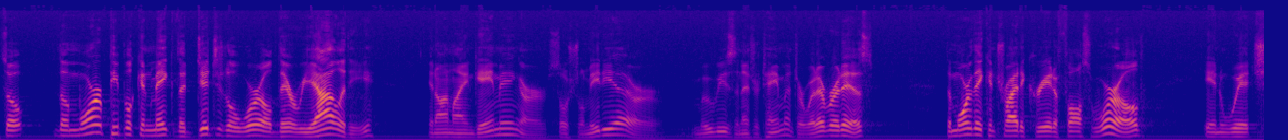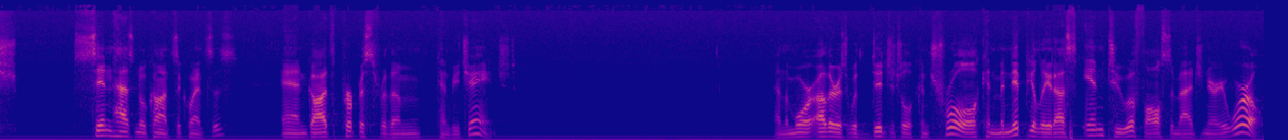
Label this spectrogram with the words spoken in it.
So, the more people can make the digital world their reality, in online gaming or social media or movies and entertainment or whatever it is, the more they can try to create a false world in which sin has no consequences and God's purpose for them can be changed. And the more others with digital control can manipulate us into a false imaginary world.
